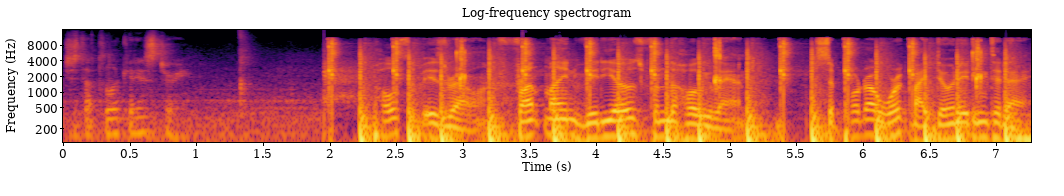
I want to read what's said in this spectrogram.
Just have to look at history. Pulse of Israel, frontline videos from the Holy Land. Support our work by donating today.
